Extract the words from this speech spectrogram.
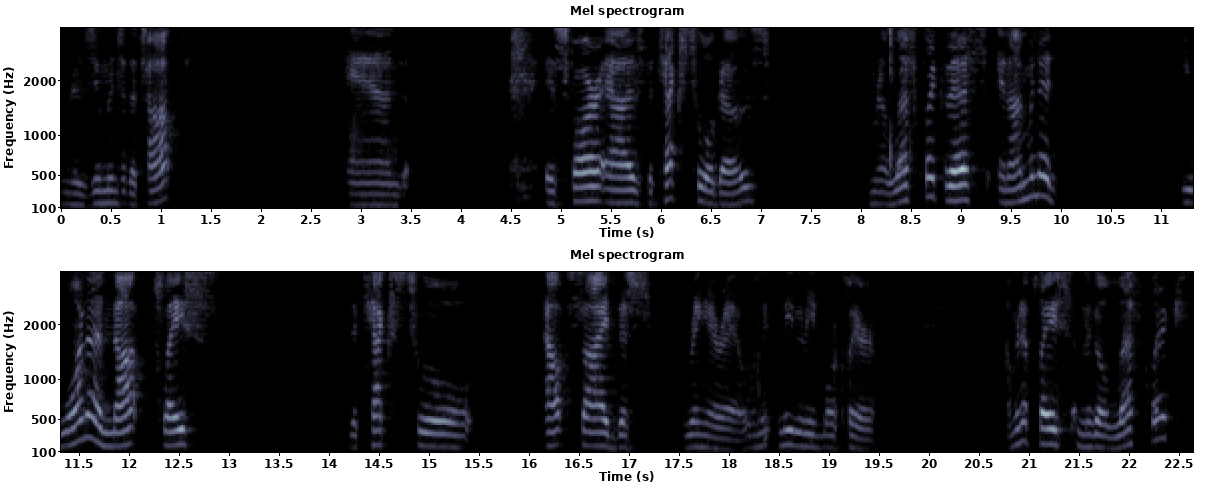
I'm going to zoom into the top. And as far as the text tool goes, I'm going to left click this and I'm going to, you want to not place the text tool outside this ring area. Let me, let me be more clear. I'm going to place, I'm going to go left click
